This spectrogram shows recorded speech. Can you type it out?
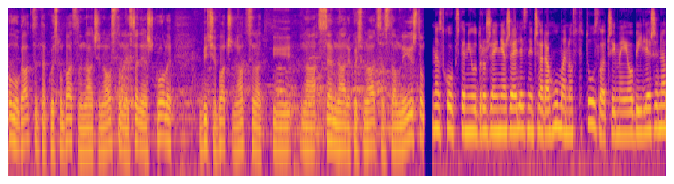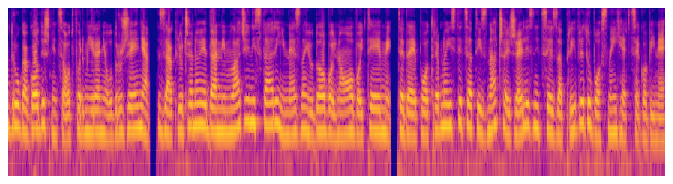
ovog akcenta koji smo bacili znači, na osnovne i srednje škole, bit će bačen akcent i na seminare koji ćemo raditi sa stavništom. Na Skupštini udruženja željezničara Humanost Tuzla, čime je obilježena druga godišnjica od formiranja udruženja, zaključeno je da ni mlađi ni stariji ne znaju dovoljno o ovoj temi, te da je potrebno isticati značaj željeznice za privredu Bosne i Hercegovine.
